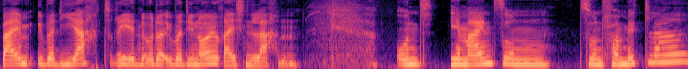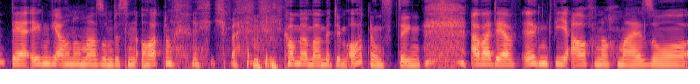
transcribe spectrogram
beim über die Yacht reden oder über die Neureichen lachen. Und ihr meint so ein so ein Vermittler, der irgendwie auch noch mal so ein bisschen Ordnung, ich, ich komme immer mit dem Ordnungsding, aber der irgendwie auch noch mal so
